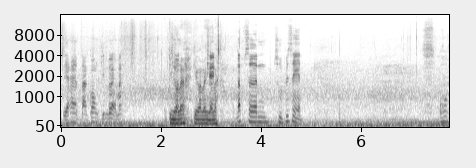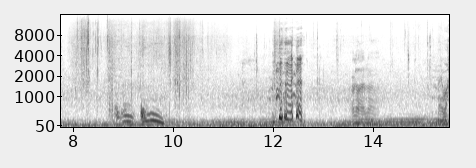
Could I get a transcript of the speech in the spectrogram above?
เดี๋ยวให้ตากล้องกินด้วยมั้ยกินก่อนเลยกินก่อนเลยกินก่อนเลยรับเชิญสูตรพิเศษโอ้อร่อยนะไหนวะ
